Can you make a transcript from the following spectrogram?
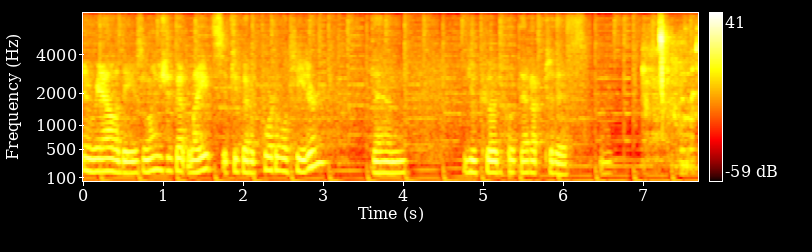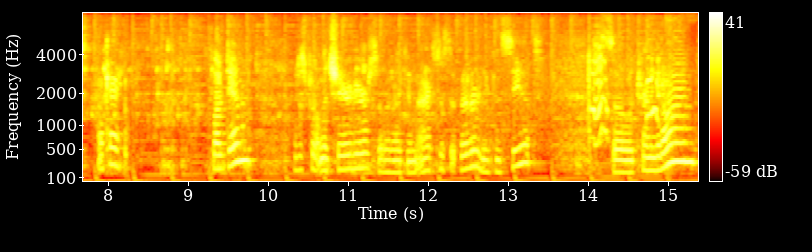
in reality, as long as you've got lights, if you've got a portable heater, then you could hook that up to this. Okay, plugged in. I just put it on the chair here so that I can access it better and you can see it. So turning it on.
